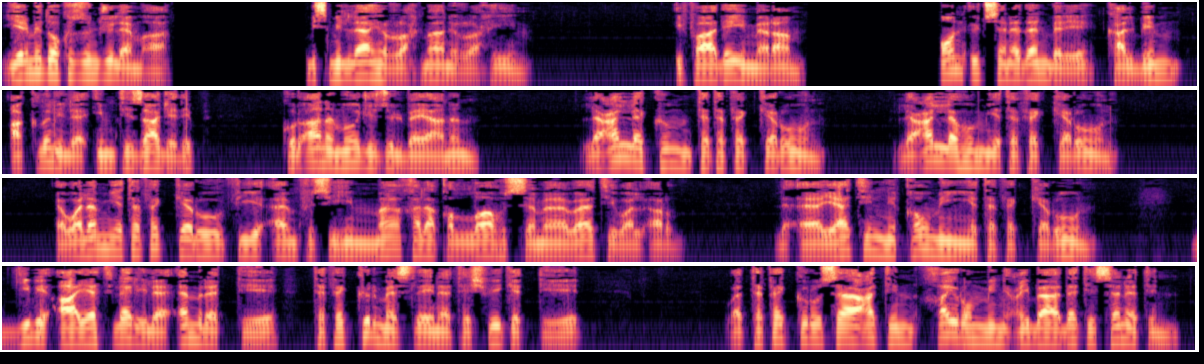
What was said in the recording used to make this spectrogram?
29. lem'a Bismillahirrahmanirrahim İfade-i meram 13 seneden beri kalbim aklım ile imtizac edip Kur'an-ı Mucizül Beyan'ın leallekum tetefekkerun leallehum yetefekkerun evelem yetefekkeru fi enfusihim ma halakallahu semavati vel ard leayatin liqaumin yetefekkerun gibi ayetler ile emrettiği, tefekkür mesleğine teşvik ettiği ve tefekkürü saatin hayrun min ibadeti senetin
